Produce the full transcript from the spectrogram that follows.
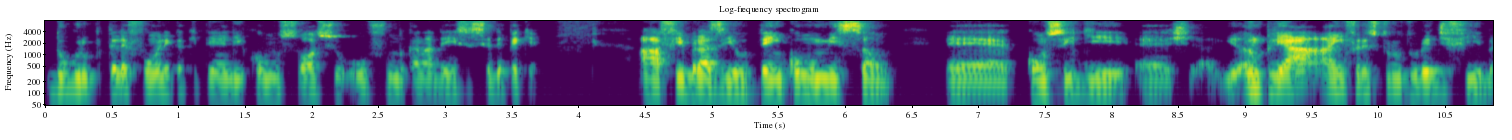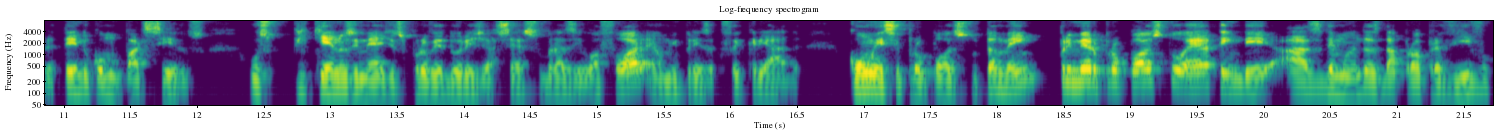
do grupo Telefônica, que tem ali como sócio o fundo canadense CDPQ a Fibrasil tem como missão é, conseguir é, ampliar a infraestrutura de fibra, tendo como parceiros os pequenos e médios provedores de acesso Brasil afora. É uma empresa que foi criada com esse propósito também. O primeiro propósito é atender às demandas da própria Vivo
